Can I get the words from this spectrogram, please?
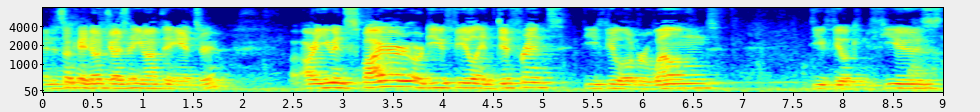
And it's okay, no judgment, you don't have to answer. Are you inspired or do you feel indifferent? Do you feel overwhelmed? Do you feel confused?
